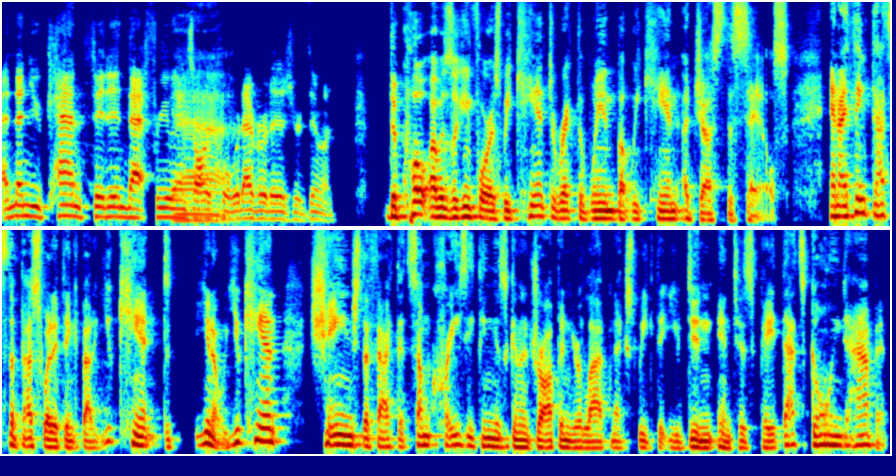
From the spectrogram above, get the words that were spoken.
and then you can fit in that freelance yeah. article, whatever it is you're doing the quote I was looking for is we can't direct the wind, but we can adjust the sails. And I think that's the best way to think about it. You can't, you know, you can't change the fact that some crazy thing is going to drop in your lap next week that you didn't anticipate. That's going to happen.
